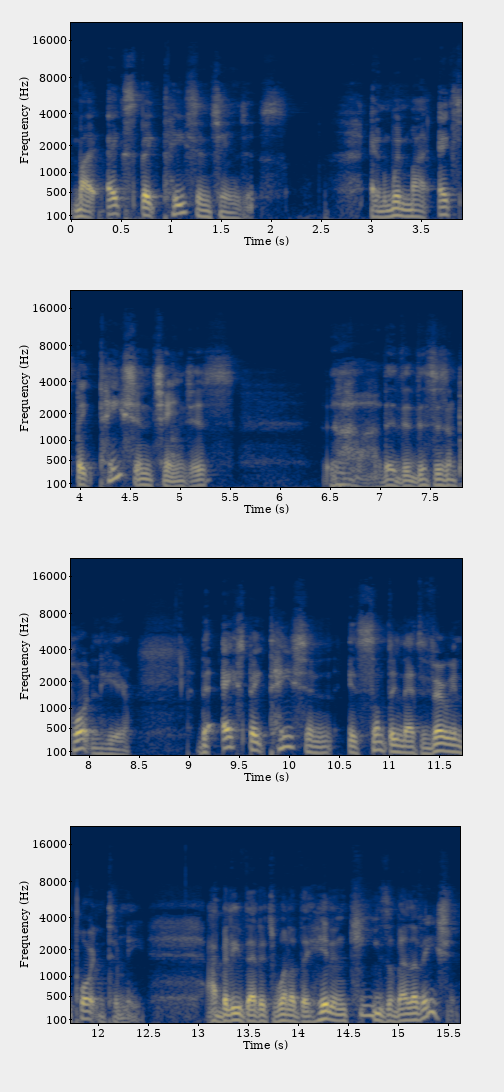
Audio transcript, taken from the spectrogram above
My expectation changes. And when my expectation changes, uh, this is important here. The expectation is something that's very important to me. I believe that it's one of the hidden keys of elevation.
